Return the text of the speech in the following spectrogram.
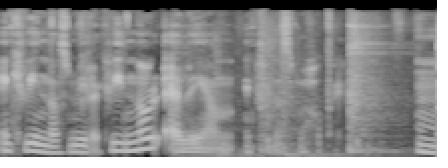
en kvinna som gillar kvinnor eller är hon en kvinna som hatar kvinnor? Mm.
